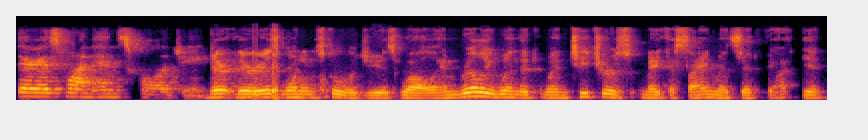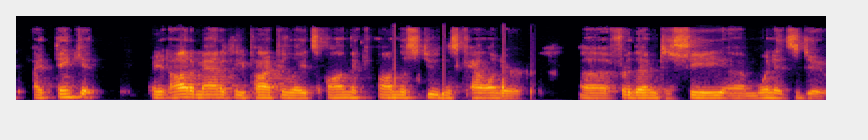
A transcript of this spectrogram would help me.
there is one in Schoology. There, there is one in Schoology as well. And really, when the when teachers make assignments, it, it I think it it automatically populates on the on the student's calendar uh, for them to see um, when it's due.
